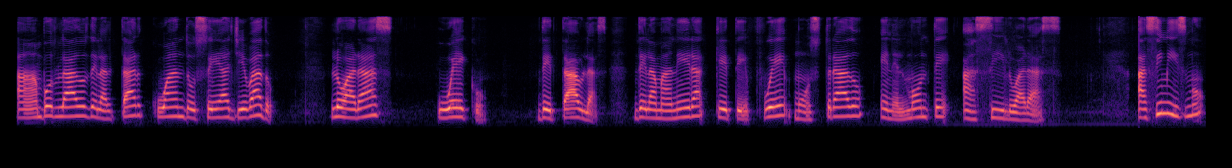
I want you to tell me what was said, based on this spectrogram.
a ambos lados del altar cuando sea llevado. Lo harás hueco de tablas, de la manera que te fue mostrado en el monte, así lo harás. Asimismo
